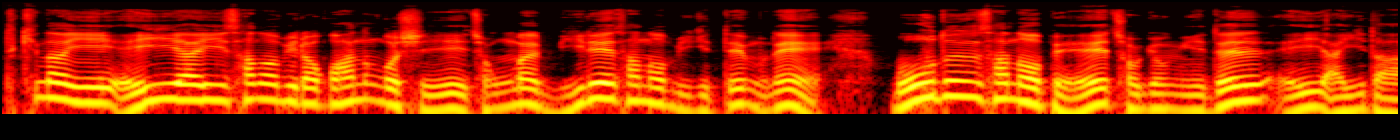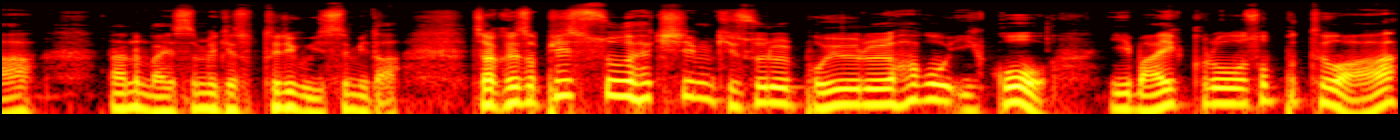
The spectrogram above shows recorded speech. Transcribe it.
특히나 이 AI 산업이라고 하는 것이 정말 미래 산업이기 때문에 모든 산업에 적용이 될 AI다 라는 말씀을 계속 드리고 있습니다. 자, 그래서 필수 핵심 기술을 보유를 하고 있고 이 마이크로소프트와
